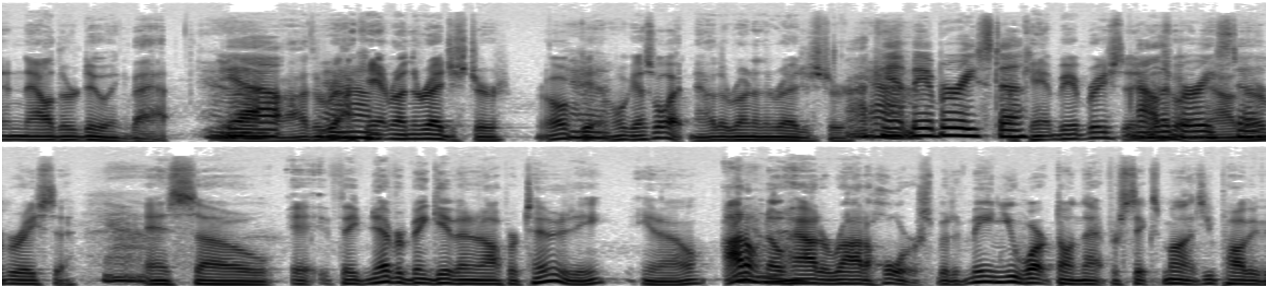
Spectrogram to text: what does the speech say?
And now they're doing that. You know, Yeah. I, the- I can't run the register. Oh, gu- Yeah. well, guess what? Now they're running the register. I can't be a barista. I can't be a barista. Now Guess they're what? Now barista. they're a barista. Yeah. And so i- if they've never been given an opportunity, you know, I don't know how to ride a horse, but if me and you worked on that for six months, you probably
